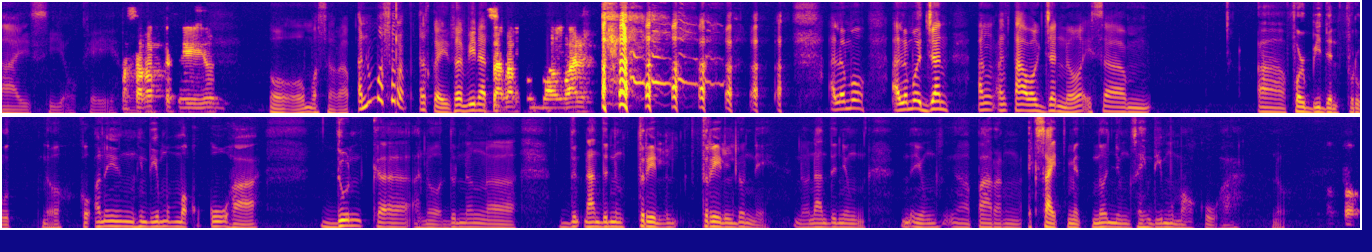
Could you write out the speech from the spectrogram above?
I see, okay. Masarap kasi yun. Oo, masarap. Ano masarap? Okay, sabihin natin Masarap kung bawal. alam mo, alam mo diyan ang ang tawag diyan no is um ah, forbidden fruit, no? Kung ano yung hindi mo makukuha, dun ka ano, dun ng ah, dun, nandun yung thrill, thrill dun eh. No, nandun yung yung ah, parang excitement nun yung sa hindi mo makukuha, no? Opo.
